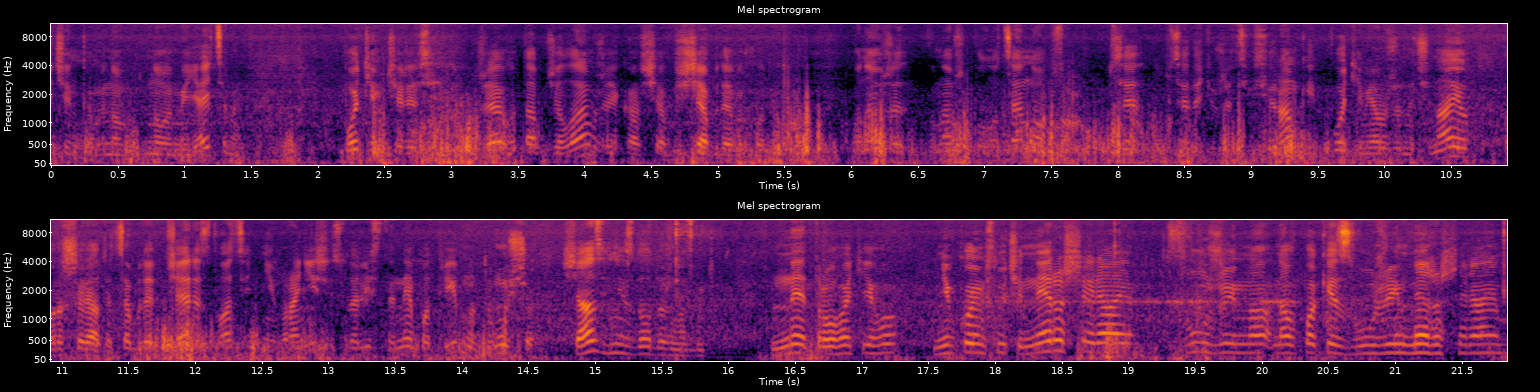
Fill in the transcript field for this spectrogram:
лічинками, новими яйцями. Потім через вже ота бджола, вже, яка ще, ще буде виходити, вона вже, вона вже повноцінно все, сидить вже ці всі рамки, потім я вже починаю розширяти. Це буде через 20 днів. Раніше сюди лізти не потрібно, тому що зараз гніздо должно бути. Не трогати його, ні в коїм случаї не розширяємо, звужуємо, навпаки, звужуємо, не розширяємо.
